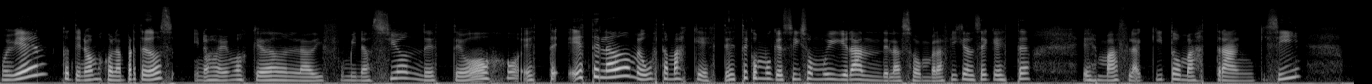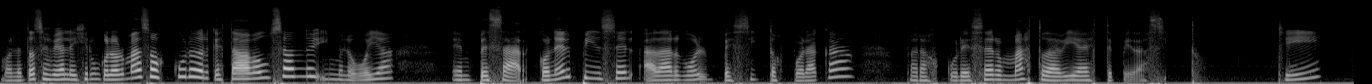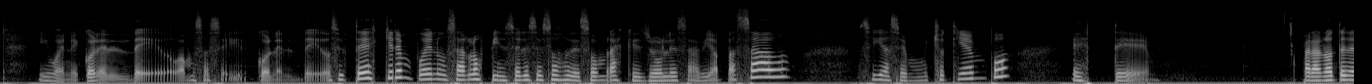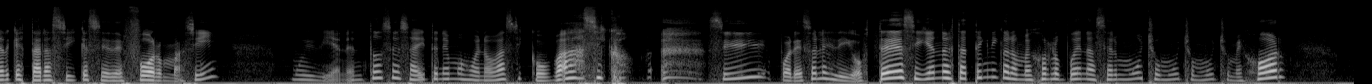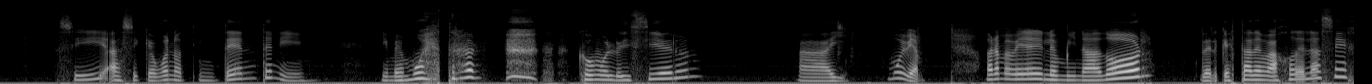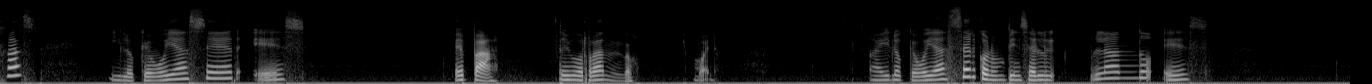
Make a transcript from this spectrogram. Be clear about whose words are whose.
Speaker 1: Muy bien, continuamos con la parte 2 y nos habíamos quedado en la difuminación de este ojo. Este, este lado me gusta más que este. Este como que se hizo muy grande la sombra. Fíjense que este es más flaquito, más tranqui, ¿sí? Bueno, entonces voy a elegir un color más oscuro del que estaba usando y me lo voy a empezar con el pincel a dar golpecitos por acá para oscurecer más todavía este pedacito. ¿Sí? Y bueno, y con el dedo, vamos a seguir con el dedo. Si ustedes quieren pueden usar los pinceles esos de sombras que yo les había pasado. Sí, hace mucho tiempo. Este para no tener que estar así que se deforma, ¿sí? Muy bien, entonces ahí tenemos, bueno, básico, básico, ¿sí? Por eso les digo, ustedes siguiendo esta técnica a lo mejor lo pueden hacer mucho, mucho, mucho mejor, ¿sí? Así que bueno, intenten y, y me muestran cómo lo hicieron. Ahí. Muy bien. Ahora me voy al iluminador del que está debajo de las cejas y lo que voy a hacer es epa estoy borrando bueno ahí lo que voy a hacer con un pincel blando es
